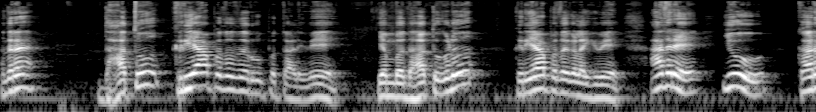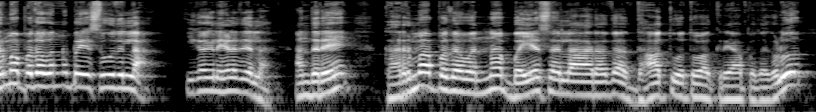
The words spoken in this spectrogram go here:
ಅಂದರೆ ಧಾತು ಕ್ರಿಯಾಪದದ ರೂಪ ತಾಳಿವೆ ಎಂಬ ಧಾತುಗಳು ಕ್ರಿಯಾಪದಗಳಾಗಿವೆ. ಆದರೆ ಇವು ಕರ್ಮಪದವನ್ನು ಬಯಸುವುದಿಲ್ಲ. ಈಗಾಗಲೇ ಹೇಳದೇ ಇಲ್ಲ. ಅಂದರೆ ಕರ್ಮಪದವನ್ನು ಬಯಸಲಾರದ ಧಾತು ಅಥವಾ ಕ್ರಿಯಾಪದಗಳು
